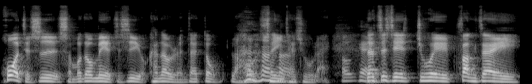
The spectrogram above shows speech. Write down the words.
或者是什么都没有，只是有看到人在动，然后声音才出来？OK 那这些就会放在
